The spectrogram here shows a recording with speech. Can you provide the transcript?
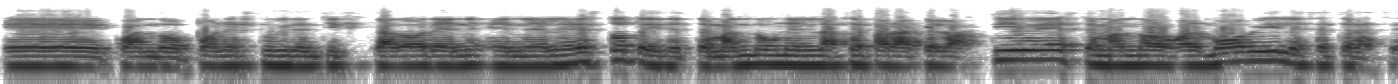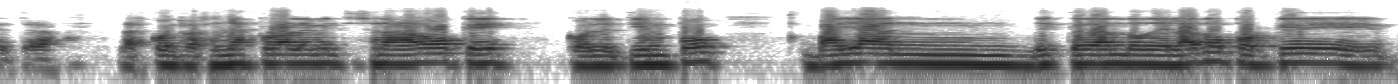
eh, cuando pones tu identificador en, en, el esto, te dice, te mando un enlace para que lo actives, te mando algo al móvil, etcétera, etcétera. Las contraseñas probablemente serán algo que con el tiempo vayan quedando de lado porque,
